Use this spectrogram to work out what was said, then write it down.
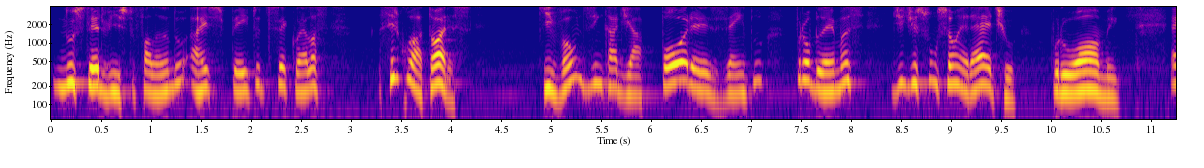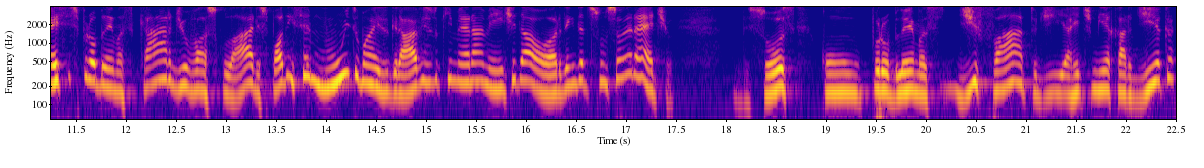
nos ter visto falando a respeito de sequelas circulatórias que vão desencadear, por exemplo, problemas de disfunção erétil para o homem. Esses problemas cardiovasculares podem ser muito mais graves do que meramente da ordem da disfunção erétil. Pessoas com problemas de fato de arritmia cardíaca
